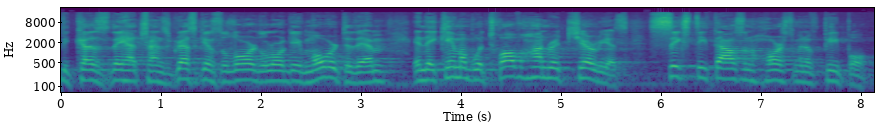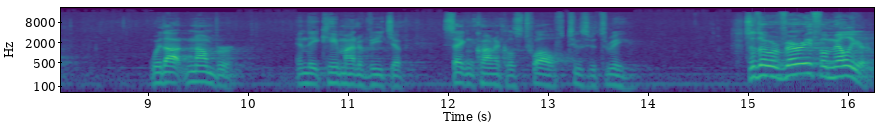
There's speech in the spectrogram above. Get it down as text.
because they had transgressed against the Lord. The Lord gave them over to them, and they came up with 1,200 chariots, 60,000 horsemen of people without number, and they came out of Egypt. Second Chronicles 12, 2 through 3. So they were very familiar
